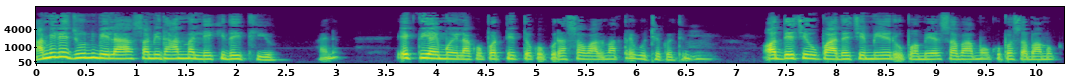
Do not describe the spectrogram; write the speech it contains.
हामीले जुन बेला संविधानमा लेखिँदै थियो होइन? एक तिहाई महिलाको प्रतिनिधित्वको कुरा सवाल मात्रै उठेको थियो। अध्यक्ष उपाध्यक्ष मेयर उपमेयर सभामुख उपसभामुख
